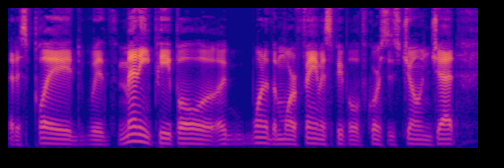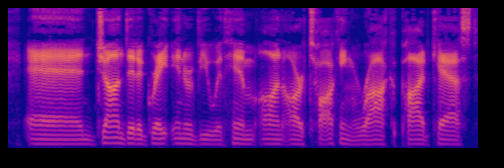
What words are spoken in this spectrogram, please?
that has played with many people. Uh, One of the more famous people, of course, is Joan Jett. And John did a great interview with him on our Talking Rock podcast.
